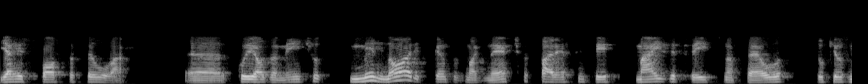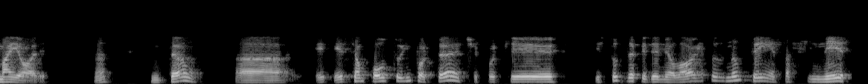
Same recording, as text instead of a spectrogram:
e a resposta celular. Uh, curiosamente, os menores campos magnéticos parecem ter mais efeitos na célula do que os maiores. Né? Então, uh, esse é um ponto importante, porque estudos epidemiológicos não têm essa fineza,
